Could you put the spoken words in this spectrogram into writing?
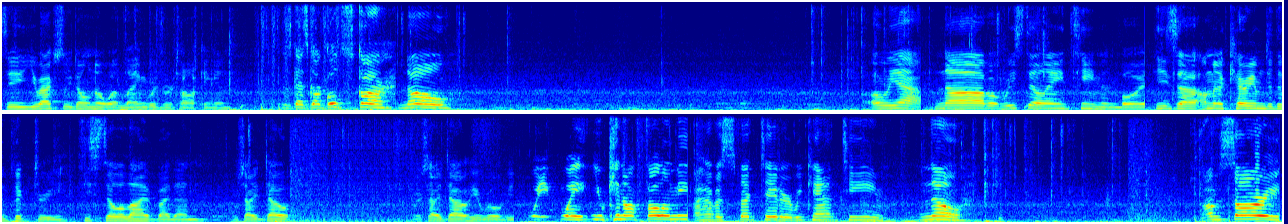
See, you actually don't know what language we're talking in. This guy's got gold scar. No. Oh yeah. Nah, but we still ain't teaming, boy. He's uh I'm gonna carry him to the victory. If he's still alive by then. Which I doubt. Which I doubt he will be. Wait, wait, you cannot follow me. I have a spectator. We can't team. No. I'm sorry.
